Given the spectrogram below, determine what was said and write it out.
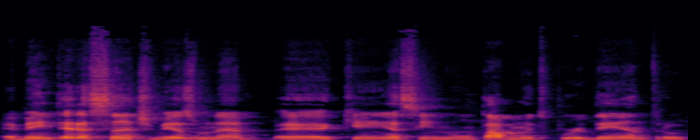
é bem interessante mesmo, né? É, quem assim não tá muito por dentro,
